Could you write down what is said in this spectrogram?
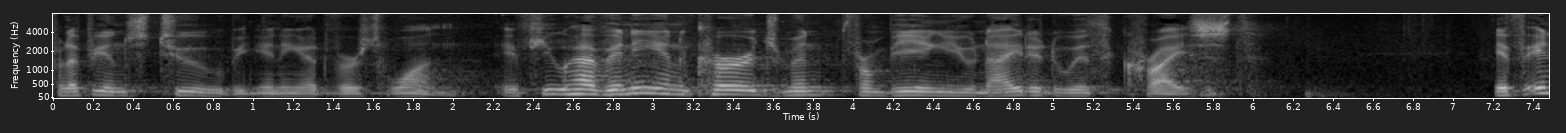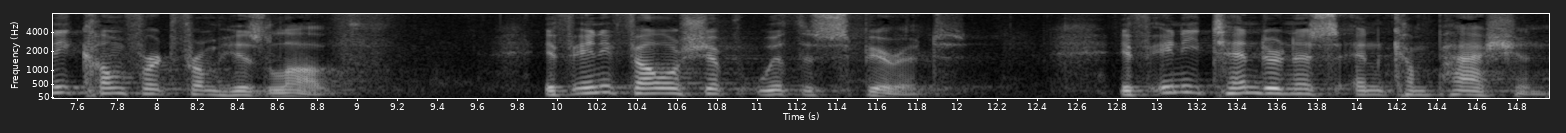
Philippians 2, beginning at verse 1. If you have any encouragement from being united with Christ, if any comfort from his love, if any fellowship with the Spirit, if any tenderness and compassion,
